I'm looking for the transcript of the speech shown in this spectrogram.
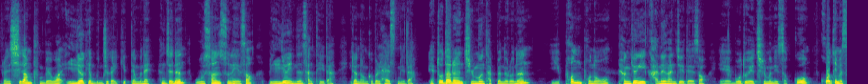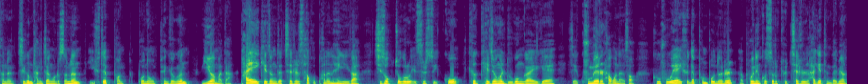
이런 시간 분배와 인력의 문제가 있기 때문에 현재는 우선순위에서 밀려 있는 상태이다. 이런 언급을 했습니다. 예, 또 다른 질문 답변으로는 이 폰 번호 변경이 가능한지에 대해서 예, 모두의 질문이 있었고 코어팀에서는 지금 당장으로서는 이 휴대폰 번호 변경은 위험하다. 파일 계정 자체를 사고 파는 행위가 지속적으로 있을 수 있고 그 계정을 누군가에게 이제 구매를 하고 나서 그 후에 휴대폰 번호를 본인 것으로 교체를 하게 된다면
